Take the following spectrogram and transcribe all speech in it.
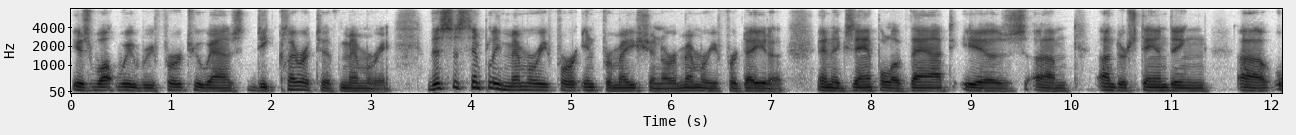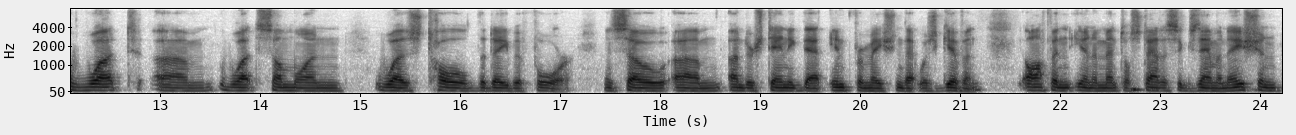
is what we refer to as declarative memory. This is simply memory for information or memory for data. An example of that is um, understanding uh, what um, what someone was told the day before. And so, um, understanding that information that was given. Often in a mental status examination,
